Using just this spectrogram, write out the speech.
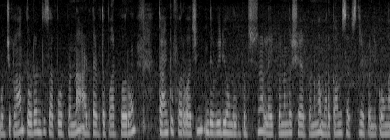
முடிச்சுக்கலாம். தொடர்ந்து சப்போர்ட் பண்ணால் அடுத்தடுத்த பார்ட் வரும். தேங்க்யூ ஃபார் வாட்சிங் இந்த வீடியோ உங்களுக்கு பிடிச்சிச்சுன்னா லைக் பண்ணுங்கள் ஷேர் பண்ணுங்கள் மறக்காமல் சப்ஸ்கிரைப் பண்ணிக்கோங்க.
